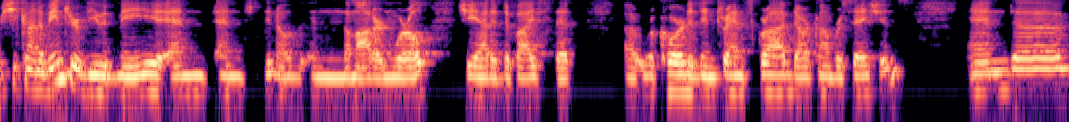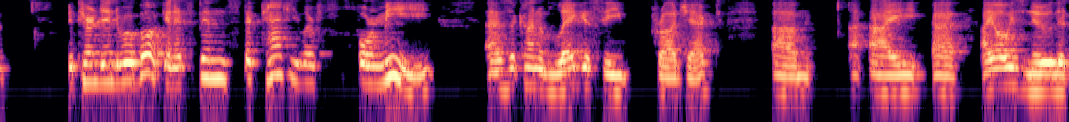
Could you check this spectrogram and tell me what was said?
she kind of interviewed me and and you know in the modern world she had a device that uh, recorded and transcribed our conversations. And uh, it turned into a book and it's been spectacular for me as a kind of legacy project. Um, I uh, I always knew that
